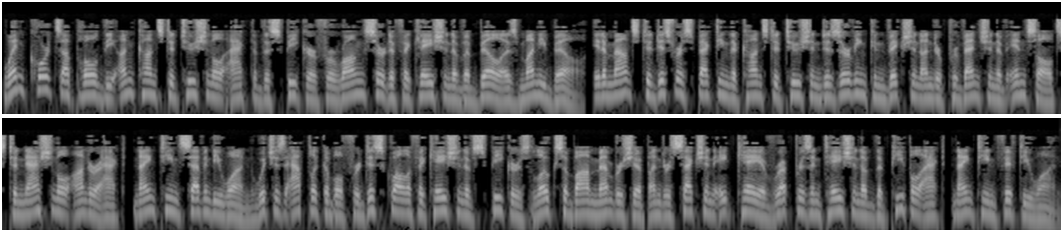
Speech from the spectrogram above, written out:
When courts uphold the unconstitutional act of the Speaker for wrong certification of a bill as money bill, it amounts to disrespecting the Constitution deserving conviction under Prevention of Insults to National Honour Act, 1971 which is applicable for disqualification of Speaker's Lok Sabha membership under Section 8K of Representation of the People Act, 1951.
